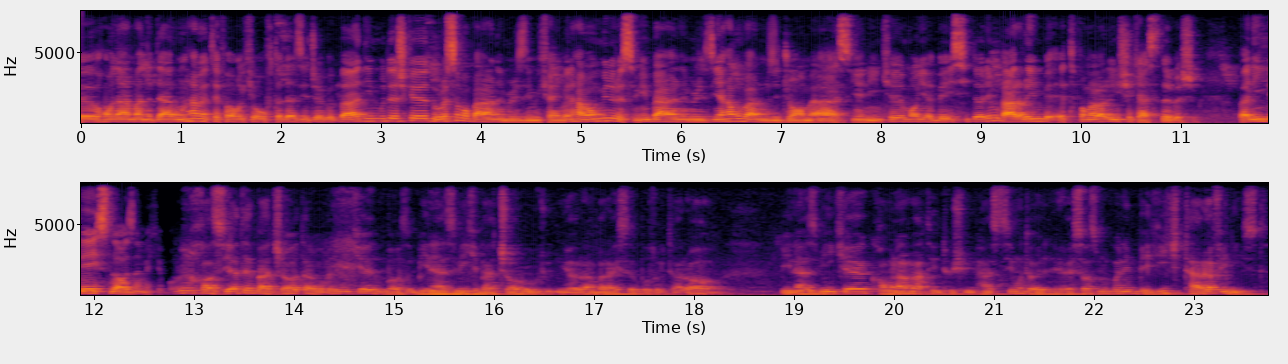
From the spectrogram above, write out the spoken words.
هنرمند درون هم اتفاقی که افتاد از یه جای به بعد این بودش که درسته ما برنامه‌ریزی می‌کنیم ولی همون می‌دونستیم این برنامه‌ریزی همون برنامه‌ریزی جامعه است. یعنی اینکه ما یه بیسی داریم قرار این به اتفاق قرار این شکسته بشه. ولی این بیس لازمه که باشه. خاصیت بچه ها در واقع که بی‌نظمی که بچه ها به وجود میارن برعکس بزرگترها بینظمی که کاملا وقتی توش هستی متوجه احساس می‌کنیم به هیچ طرفی نیست.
